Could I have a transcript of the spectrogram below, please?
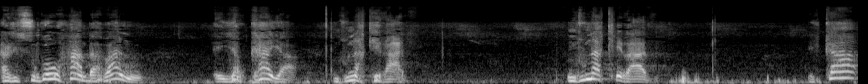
alisungo hamba abantu e, yaukaya nduna kiradi ika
